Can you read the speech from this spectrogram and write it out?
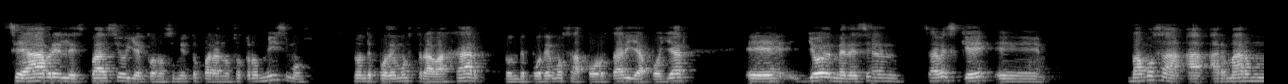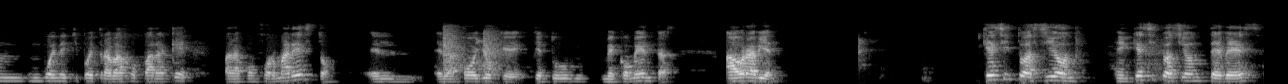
se abre el espacio y el conocimiento para nosotros mismos donde podemos trabajar, donde podemos aportar y apoyar. Eh, yo me decían, ¿sabes qué? Eh, vamos a, armar un, buen equipo de trabajo para qué? Para conformar esto, el, apoyo que, tú me comentas. Ahora bien, ¿qué situación, en qué situación te ves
